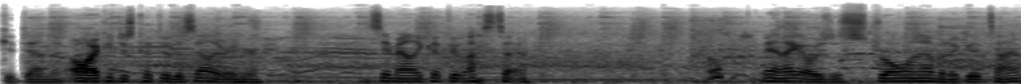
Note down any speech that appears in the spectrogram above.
get down there. Oh, I could just cut through this alley right here. Same alley cut through last time. Oh, man, that guy was just strolling, having a good time.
